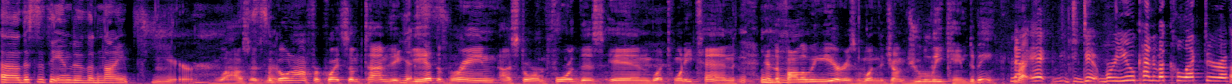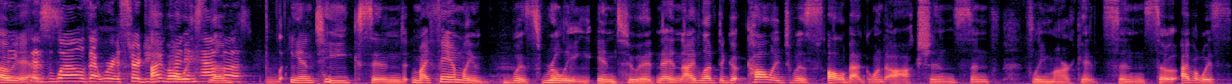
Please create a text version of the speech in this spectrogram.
uh, this is the end of the ninth year. Wow, so it's been going on for quite some time. You- You had Yes. the brainstorm for this in, what, 2010, and the Mm-hmm. following year is when the Junk Jubilee came to be. Now, Right. it- did- were you kind of a collector of Oh, things yes. as well? Is that where it started? Did you I've kind always have loved antiques, and my family was really into it. And I loved to go. College was all about going to auctions and flea markets, and so I've always,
